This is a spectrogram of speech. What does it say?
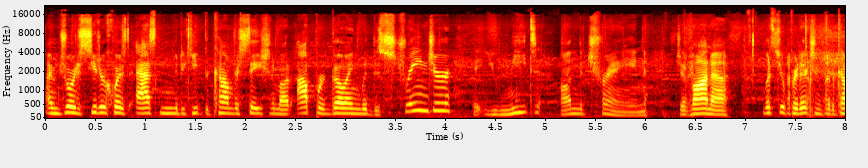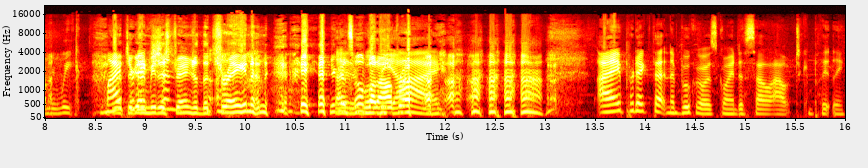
I'm George Cederquist asking you to keep the conversation about opera going with the stranger that you meet on the train. Giovanna, what's your prediction for the coming week? My But you're going to meet a prediction- stranger on the train and you're going to tell will about be opera. I. I predict that Nabucco is going to sell out completely.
